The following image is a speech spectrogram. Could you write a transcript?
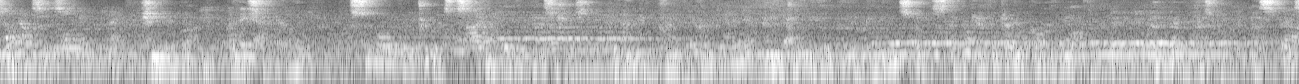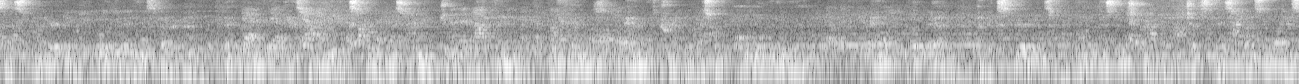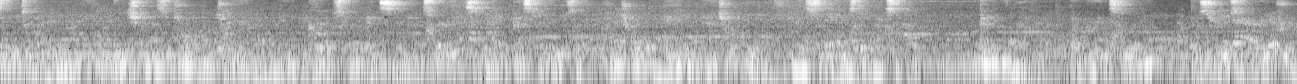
She experiences. Chiba soon all the tourists and local passengers. You can travel comfortably and enjoy the open and convenient space that the cafeteria garden will offer. Another restaurant, a space inspired by local and better that will be the gastronomy experience enjoy. Experience for long-distance travel just as pleasant as a room. Each passenger will enjoy a unique, cozy, and safe experience with the best views of cultural and natural world in the southeast of Mexico. Being there, a great story deserves a great trip.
